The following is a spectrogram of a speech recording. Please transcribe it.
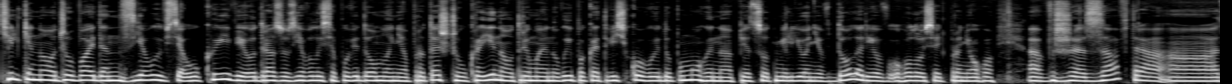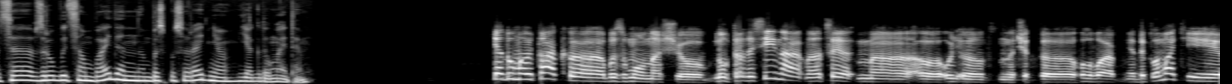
Тільки но Джо Байден з'явився у Києві. Одразу з'явилися повідомлення про те, що Україна отримає новий пакет військової допомоги на 500 мільйонів доларів. Оголосять про нього е, вже завтра. А Це зробить сам Байден безпосередньо. Як думаєте? Я думаю, так е, безумовно, що ну традиційно е, це е, значить, голова дипломатії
